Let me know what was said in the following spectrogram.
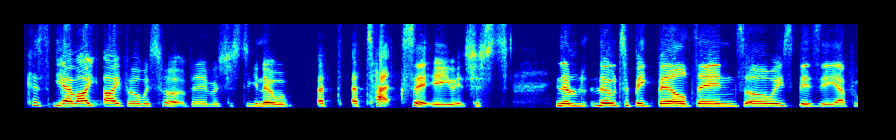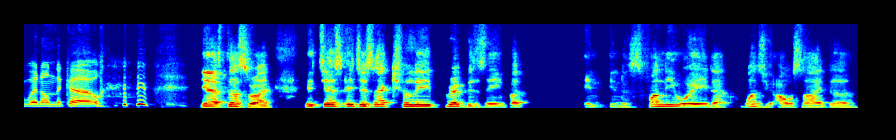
Because yeah, I I've always thought of it as just you know a a tech city. It's just you know, loads of big buildings, always busy, everyone on the go. yes, that's right. It just it just actually very busy, but in, in this funny way that once you're outside the,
